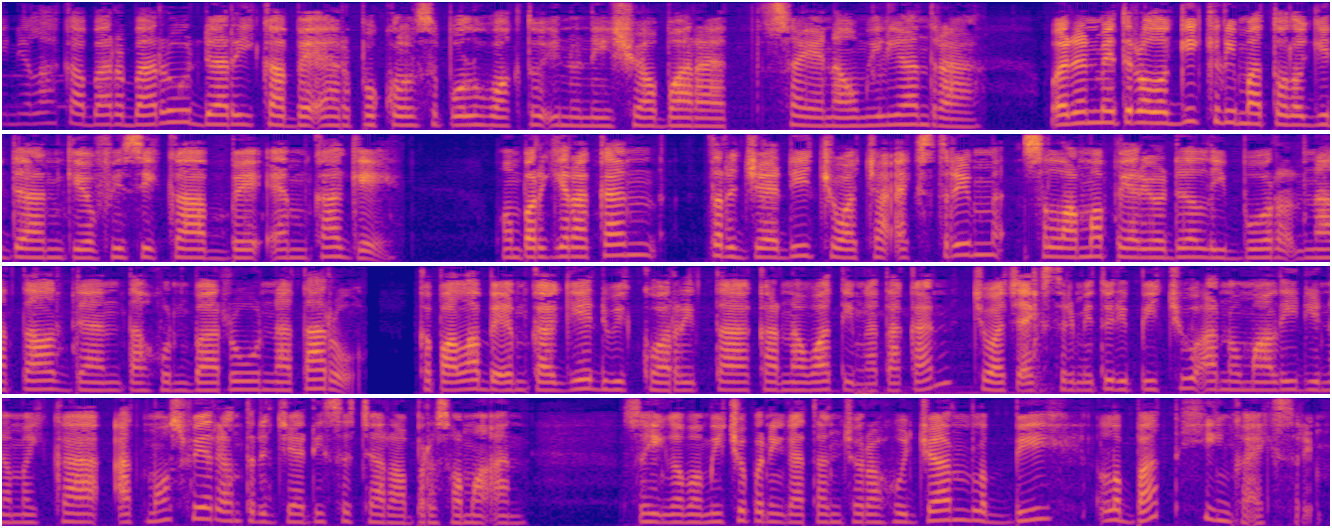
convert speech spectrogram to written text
Inilah kabar baru dari KBR pukul 10 waktu Indonesia Barat. Saya Naomi Liandra. Badan Meteorologi, Klimatologi, dan Geofisika BMKG memperkirakan terjadi cuaca ekstrim selama periode libur Natal dan Tahun Baru Nataru. Kepala BMKG Dwi Korita Karnawati mengatakan cuaca ekstrim itu dipicu anomali dinamika atmosfer yang terjadi secara bersamaan, sehingga memicu peningkatan curah hujan lebih lebat hingga ekstrim.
